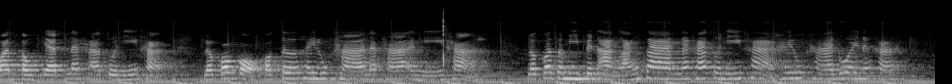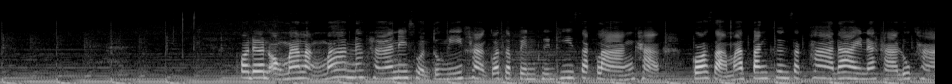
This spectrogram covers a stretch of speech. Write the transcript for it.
บานเตาแก๊สนะคะ ตัวนี้ค่ะ แล้วก็ก่อเคาน์เตอร์ให้ลูกค้านะคะ อันนี้ค่ะ แล้วก็จะมีเป็นอ่างล้างจานนะคะ ตัวนี้ค่ะให้ลูกค้าด้วยนะคะ พอเดินออกมาหลังบ้านนะคะ ในส่วนตรงนี้ค่ะก็จะเป็นพื้นที่ซักล้างค่ะ ก็สามารถตั้งเครื่องซักผ้าได้นะคะ ลูกค้า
